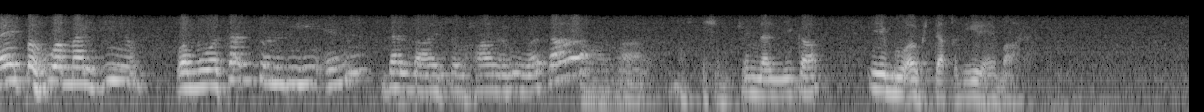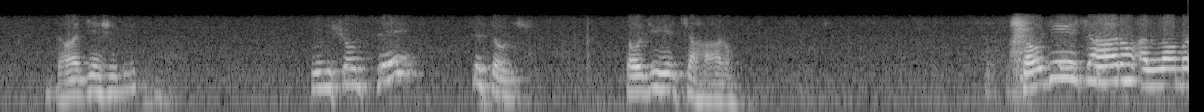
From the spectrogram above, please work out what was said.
أي فهو مرجع ومعتد به عند الله سبحانه وتعالى؟ إن نزدیکا يبو بو تقدير عبارة. تواجه توجہ إن این شد سي توجيه توجيه چهارم. توجیہ چہاروں علامہ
